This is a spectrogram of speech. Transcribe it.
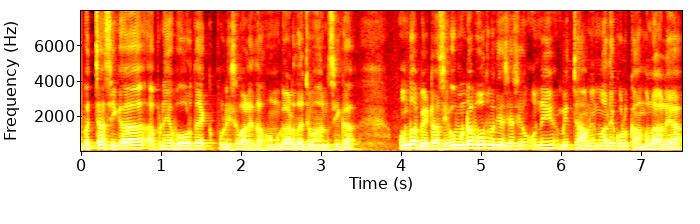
ਬੱਚਾ ਸੀਗਾ, ਆਪਣੇ ਅਬੋਰ ਦਾ ਇੱਕ ਪੁਲਿਸ ਵਾਲੇ ਦਾ, ਹੋਮਗਾਰਡ ਦਾ ਜਵਾਨ ਸੀਗਾ। ਉਹਦਾ ਬੇਟਾ ਸੀ ਉਹ ਮੁੰਡਾ ਬਹੁਤ ਵਧੀਆ ਸੀ। ਅਸੀਂ ਉਹਨੇ ਅਮਿਤ ਝਾਵਣੇ ਨੂੰ ਆਦੇ ਕੋਲ ਕੰਮ ਲਾ ਲਿਆ।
